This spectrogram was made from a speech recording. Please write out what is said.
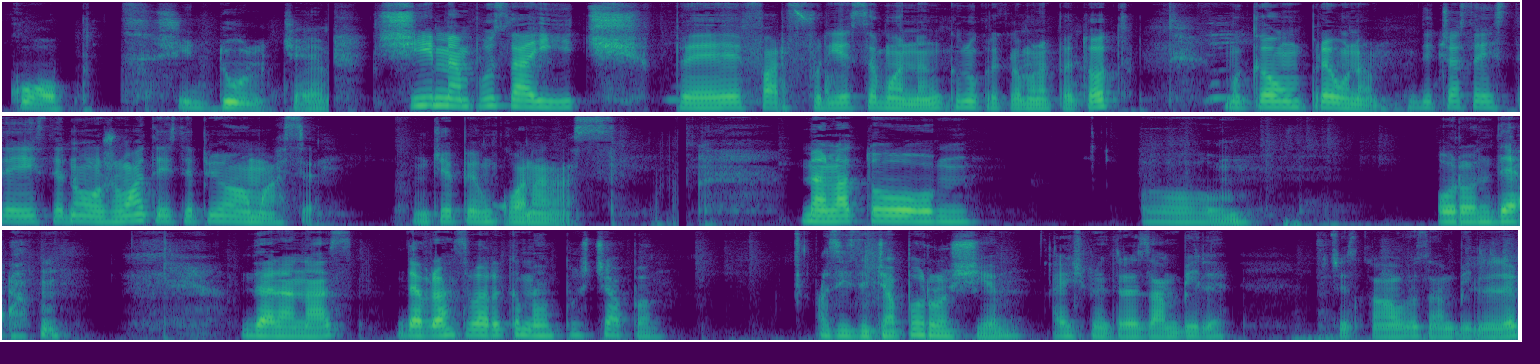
copt și dulce. Și mi-am pus aici pe farfurie să mănânc, nu cred că mănânc pe tot, mâncăm împreună. Deci asta este, este 9 jumate, este prima masă. Începem cu ananas. Mi-am luat o, o, o rondea de ananas, dar vreau să vă arăt că mi-am pus ceapă. Asta este ceapă roșie, aici printre zambile. Știți că am avut zambilele.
